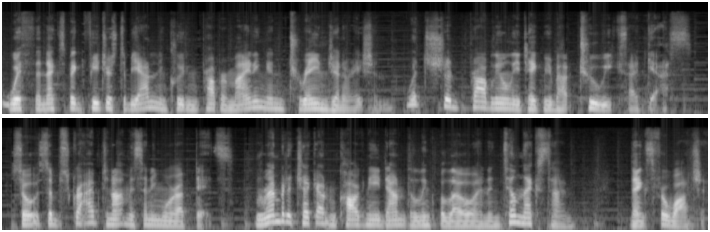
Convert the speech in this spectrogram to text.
with the next big features to be added including proper mining and terrain generation, which should probably only take me about two weeks I'd guess. So subscribe to not miss any more updates. Remember to check out Incogni down at the link below, and until next time, thanks for watching.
